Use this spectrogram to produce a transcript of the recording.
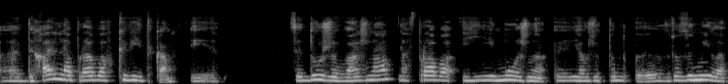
Е, Дихальна права в квітка. І це дуже важна вправа. Її можна, е, я вже е, зрозуміла,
